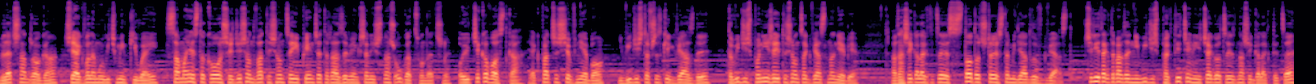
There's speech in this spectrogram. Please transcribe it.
Mleczna Droga, czy jak wolę mówić Milky Way, sama jest około 62 500 razy większa niż nasz Układ Słoneczny. Oj, ciekawostka, jak patrzysz się w niebo i widzisz te wszystkie gwiazdy, to widzisz poniżej tysiąca gwiazd na niebie. A w naszej galaktyce jest 100 do 400 miliardów gwiazd. Czyli tak naprawdę nie widzisz praktycznie niczego, co jest w naszej galaktyce.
